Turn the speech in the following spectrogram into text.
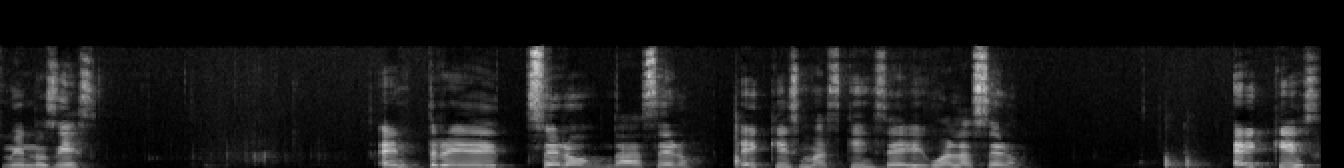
menos 10. Entre 0 da 0, x más 15 igual a 0. x,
